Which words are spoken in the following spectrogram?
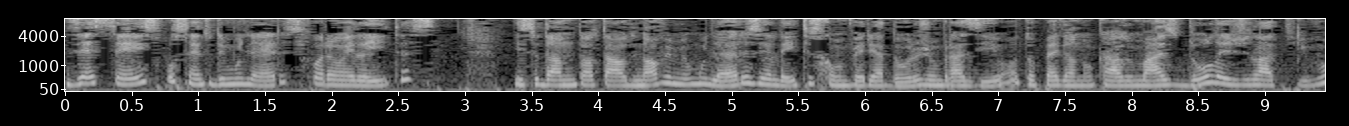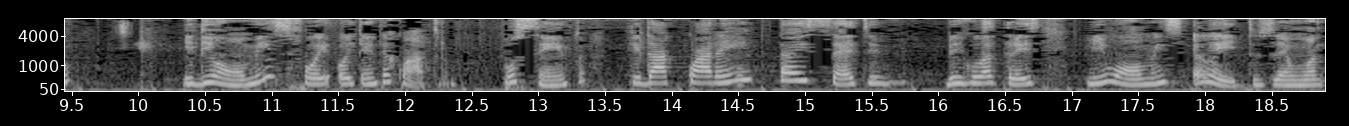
16% de mulheres foram eleitas. Isso dá um total de 9 mil mulheres eleitas como vereadoras no Brasil. Eu estou pegando o caso mais do Legislativo. E de homens foi 84%, que dá 47 1,3 mil homens eleitos. É uma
